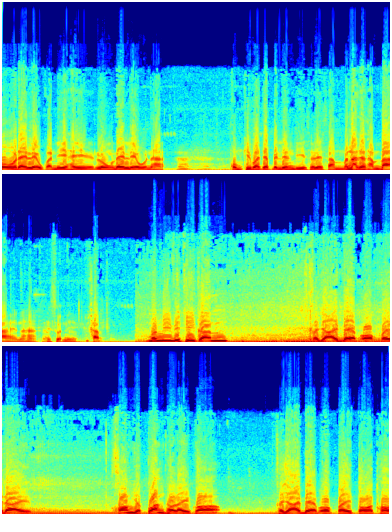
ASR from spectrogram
ว์ได้เร็วกว่านี้ให้ลงได้เร็วนะฮะอ่าอ่าผมคิดว่าจะเป็นเรื่องดีซะด้วยซ้ำมันน่าจะทำได้นะฮะในส่วนนี้ครับ มันมีวิธีการขยายแบบออกไปได้ คลองจะกว้างเท่าไหร่ก็ขยายแบบออกไปต่อท่อ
